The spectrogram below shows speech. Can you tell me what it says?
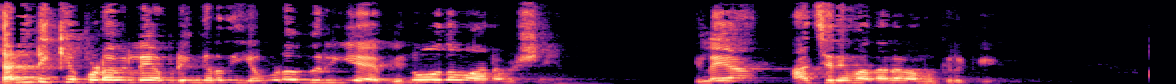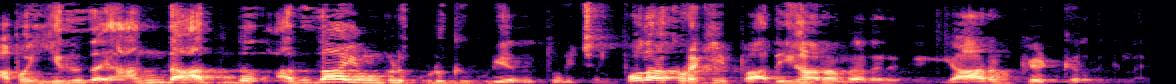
தண்டிக்கப்படவில்லை அப்படிங்கிறது எவ்வளவு பெரிய வினோதமான விஷயம். இல்லையா? ஆச்சரியமா தானே நமக்கு இருக்கு. அப்ப இதுதான் அந்த அந்த அதுதான் இவங்களுக்கு கொடுக்கக்கூடிய அந்த துணிச்சல். போதாக்குறைக்கு இப்ப அதிகாரம் வேற இருக்கு. யாரும் கேட்கறதுக்கு இல்லை.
